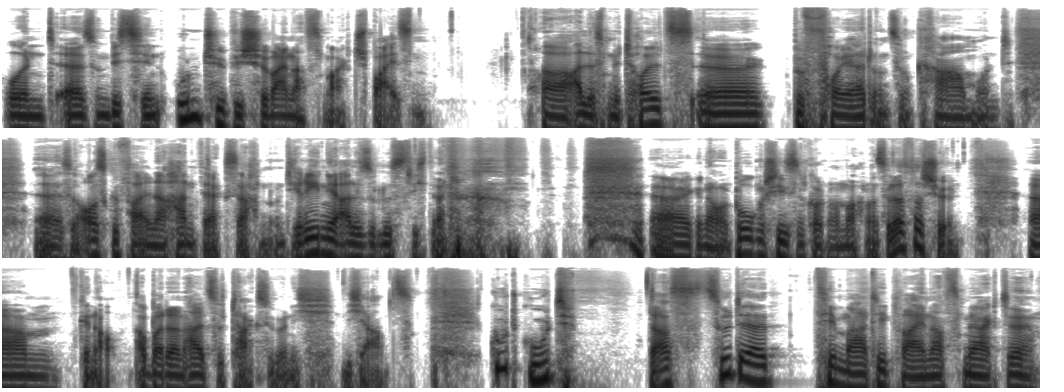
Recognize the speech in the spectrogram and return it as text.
Und äh, so ein bisschen untypische Weihnachtsmarktspeisen. Äh, alles mit Holz äh, befeuert und so Kram und äh, so ausgefallene Handwerkssachen. Und die reden ja alle so lustig dann. äh, genau, und Bogenschießen konnte man machen und so, das war schön. Ähm, genau, aber dann halt so tagsüber, nicht, nicht abends. Gut, gut. Das zu der Thematik Weihnachtsmärkte.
